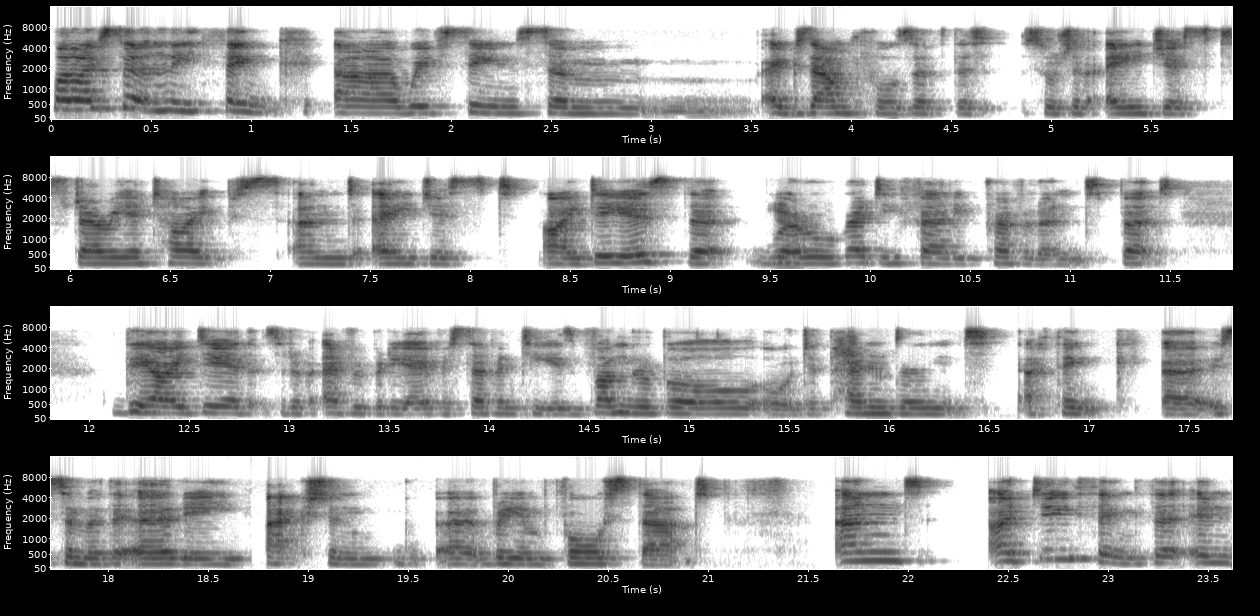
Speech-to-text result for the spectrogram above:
Well, I certainly think uh, we've seen some examples of the sort of ageist stereotypes and ageist ideas that were yeah. already fairly prevalent. But the idea that sort of everybody over 70 is vulnerable or dependent, I think uh, some of the early action uh, reinforced that. And I do think that in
